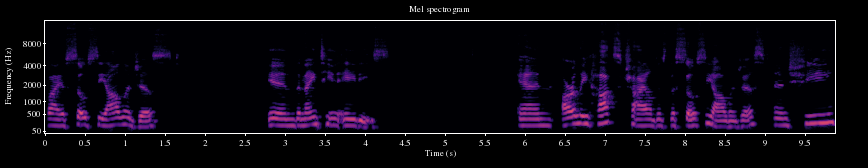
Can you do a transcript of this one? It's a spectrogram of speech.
by a sociologist in the 1980s. And Arlie Hochschild is the sociologist, and she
